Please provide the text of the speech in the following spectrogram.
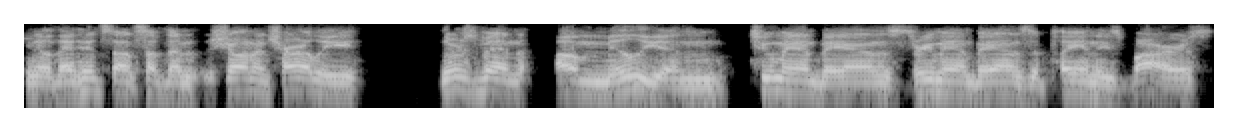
you know that hits on something. Sean and Charlie, there's been a million two man bands, three man bands that play in these bars,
